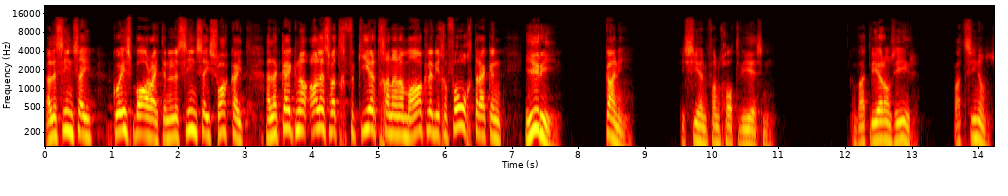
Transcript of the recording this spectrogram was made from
Hulle sien sy kwesbaarheid en hulle sien sy swakheid. Hulle kyk na alles wat verkeerd gaan en dan maak hulle die gevolgtrekking hierdie kan nie die seun van God wees nie. En wat leer ons hier? Wat sien ons?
